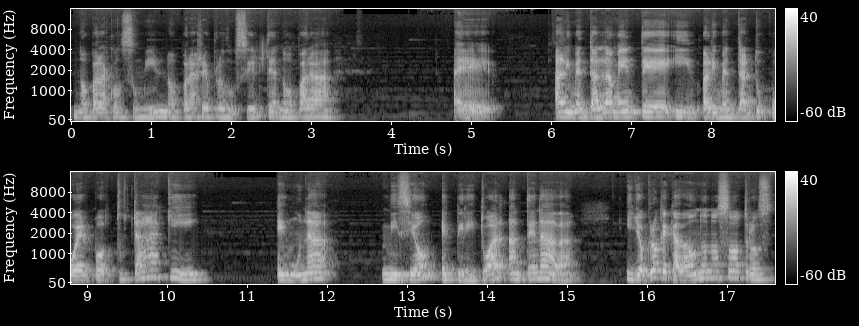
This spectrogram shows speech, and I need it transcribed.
no para consumir, no para reproducirte, no para eh, alimentar la mente y alimentar tu cuerpo. Tú estás aquí en una misión espiritual ante nada. Y yo creo que cada uno de nosotros,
